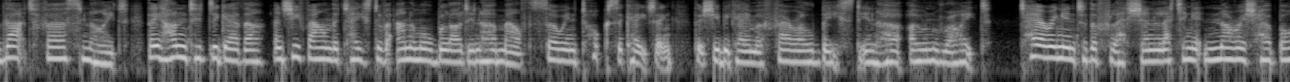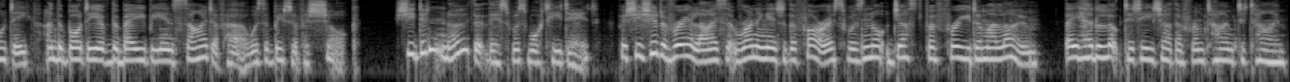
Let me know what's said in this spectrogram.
That first night, they hunted together, and she found the taste of animal blood in her mouth so intoxicating that she became a feral beast in her own right, tearing into the flesh and letting it nourish her body, and the body of the baby inside of her was a bit of a shock. She didn't know that this was what he did, but she should have realised that running into the forest was not just for freedom alone. They had looked at each other from time to time,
